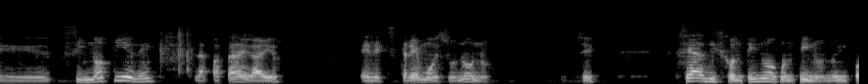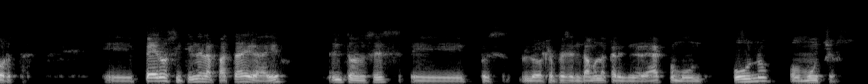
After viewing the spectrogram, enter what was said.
Eh, si no tiene la pata de gallo, el extremo es un 1. ¿sí? Sea discontinuo o continuo, no importa. Eh, pero si tiene la pata de gallo, entonces eh, pues lo representamos la cardinalidad como un 1 o muchos.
